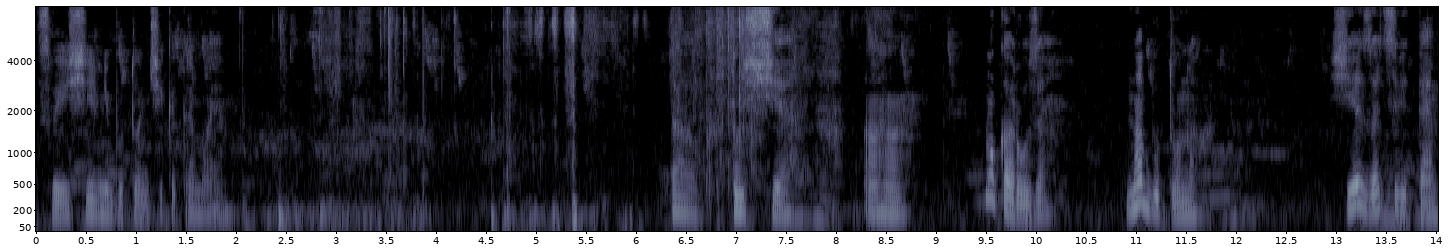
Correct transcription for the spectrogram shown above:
Свої щільні бутончики тримає. Так, хто ще? Ага. Макароза на бутонах. Ще зацвіте.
